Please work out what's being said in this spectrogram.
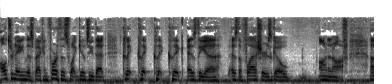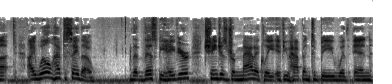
alternating this back and forth is what gives you that click, click, click, click as the uh, as the go on and off. Uh, I will have to say though that this behavior changes dramatically if you happen to be within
